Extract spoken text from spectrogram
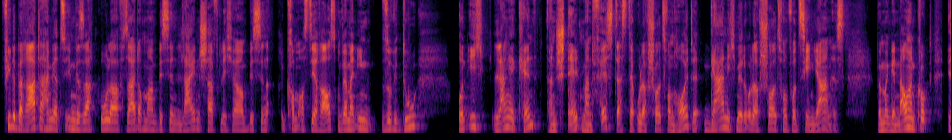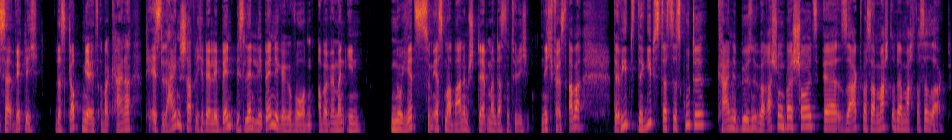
Viele Berater haben ja zu ihm gesagt, Olaf, sei doch mal ein bisschen leidenschaftlicher, ein bisschen, komm aus dir raus. Und wenn man ihn, so wie du und ich, lange kennt, dann stellt man fest, dass der Olaf Scholz von heute gar nicht mehr der Olaf Scholz von vor zehn Jahren ist. Wenn man genau hinguckt, ist er wirklich, das glaubt mir jetzt aber keiner, der ist leidenschaftlicher, der lebend, ist lebendiger geworden. Aber wenn man ihn nur jetzt zum ersten Mal wahrnimmt, stellt man das natürlich nicht fest. Aber da gibt's, da gibt's, das ist das Gute, keine bösen Überraschungen bei Scholz. Er sagt, was er macht und er macht, was er sagt.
